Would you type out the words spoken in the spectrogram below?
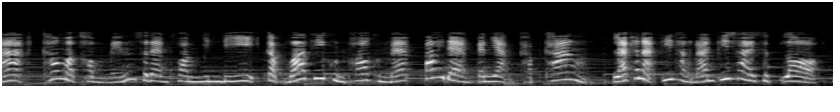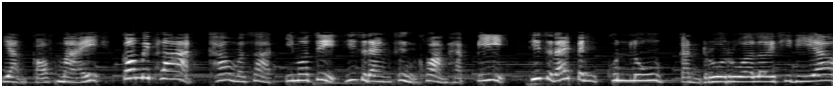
มากเข้ามาคอมเมนต์แสดงความยินดี กับว่าที่คุณพ่อคุณแม่ป้ายแดงกันอย่างคับข้างและขณะที่ทางด้านพี่ชายสุดหล่ออย่างกอล์ฟไมค์ก็ไม่พลาดเข้ามาสาดอีโมจิที่แสดงถึงความแฮปปี้ที่จะได้เป็นคุณลุงกันรัวๆเลยทีเดียว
